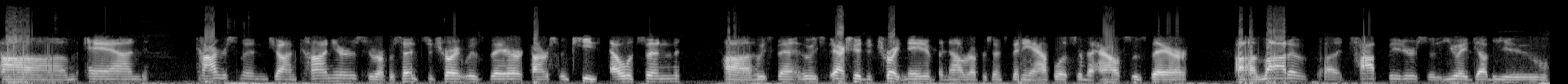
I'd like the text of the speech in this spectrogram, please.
um, and Congressman John Conyers, who represents Detroit, was there. Congressman Keith Ellison, uh, who's been who's actually a Detroit native but now represents Minneapolis in the House, was there. Uh, a lot of uh, top leaders of the UAW,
